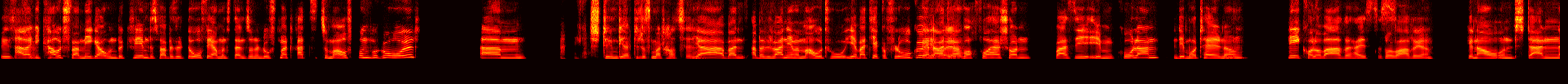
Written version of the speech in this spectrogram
riesig. Aber ja. die Couch war mega unbequem. Das war ein bisschen doof. Wir haben uns dann so eine Luftmatratze zum Aufpumpen geholt. Ähm, Stimmt, die habt ihr das mal trotzdem. Ja, aber, aber wir waren ja mit dem Auto. Ihr wart hier geflogen. Genau, ihr wart ja eine Woche vorher schon quasi im Kolan, in dem Hotel, ne? Mhm. Nee, Kolovare heißt es. Kolovare, ja. Genau, und dann,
